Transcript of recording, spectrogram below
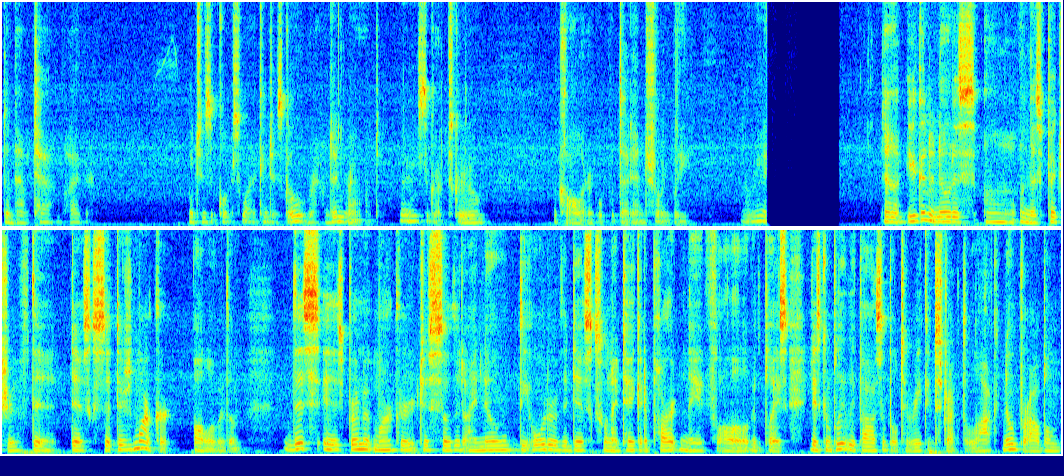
Doesn't have a tab either. Which is of course why it can just go round and round there's the grub screw the collar we'll put that in shortly all right now you're going to notice uh, on this picture of the discs that there's marker all over them this is permanent marker just so that I know the order of the discs when I take it apart and they fall all over the place. It is completely possible to reconstruct the lock, no problem,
